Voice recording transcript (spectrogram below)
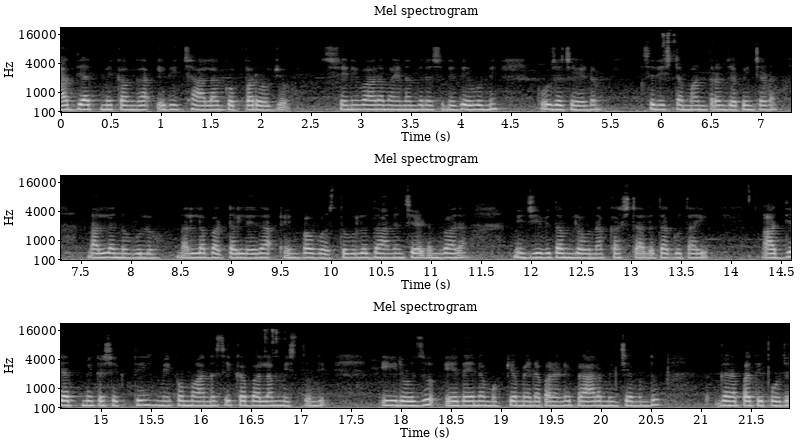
ఆధ్యాత్మికంగా ఇది చాలా గొప్ప రోజు. శనివారం అయినందున శనిదేవుడిని పూజ చేయడం శనిష్ట మంత్రం జపించడం నల్ల నువ్వులు నల్ల బట్టలు లేదా ఇనుప వస్తువులు దానం చేయడం ద్వారా మీ జీవితంలో ఉన్న కష్టాలు తగ్గుతాయి. ఆధ్యాత్మిక శక్తి మీకు మానసిక బలం ఇస్తుంది. ఈరోజు ఏదైనా ముఖ్యమైన పనిని ప్రారంభించే ముందు గణపతి పూజ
